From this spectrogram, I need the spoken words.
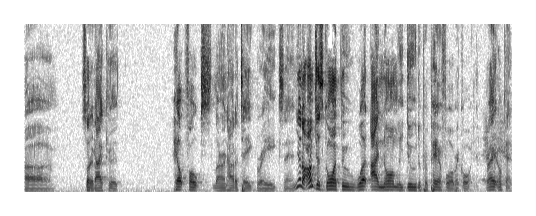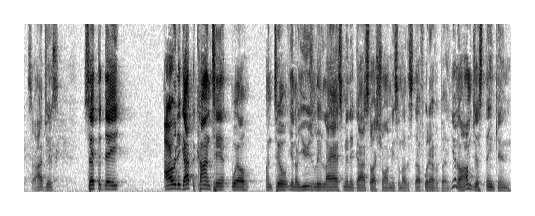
uh, so that I could help folks learn how to take breaks. And, you know, I'm just going through what I normally do to prepare for a recording, right? Okay, so I just set the date. I already got the content, well, until, you know, usually last minute God starts showing me some other stuff, whatever. But, you know, I'm just thinking,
